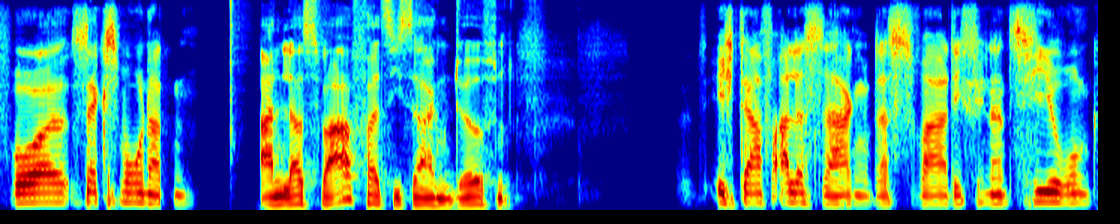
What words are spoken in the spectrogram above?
Vor sechs Monaten. Anlass war, falls Sie sagen dürfen. Ich darf alles sagen. Das war die Finanzierung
